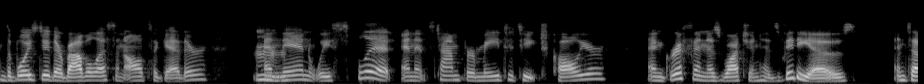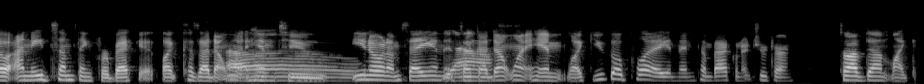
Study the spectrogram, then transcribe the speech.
The boys do their Bible lesson all together, Mhm. and then we split, and it's time for me to teach Collier, and Griffin is watching his videos, and so I need something for Beckett, like because I don't want him to, Oh. you know what I'm saying? It's like I don't want him like you go play and then come back when it's your turn. So I've done like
